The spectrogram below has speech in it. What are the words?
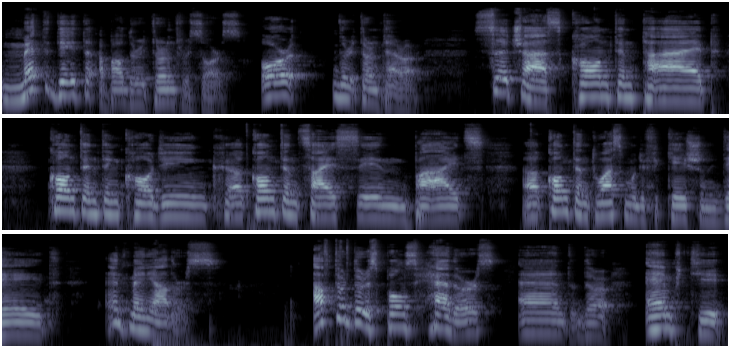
metadata about the returned resource or the returned error such as content type, content encoding, uh, content size in bytes, uh, content was modification date, and many others. After the response headers and the empty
